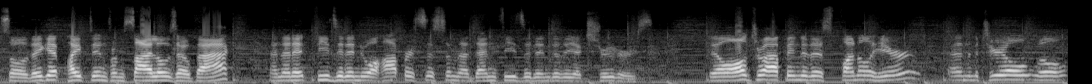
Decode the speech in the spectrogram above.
So they get piped in from silos out back and then it feeds it into a hopper system that then feeds it into the extruders. They'll all drop into this funnel here and the material will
